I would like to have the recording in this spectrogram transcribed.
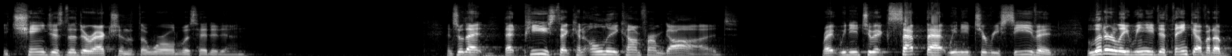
He changes the direction that the world was headed in. And so that, that peace that can only come from God, right? We need to accept that. We need to receive it. Literally, we need to think of it uh,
